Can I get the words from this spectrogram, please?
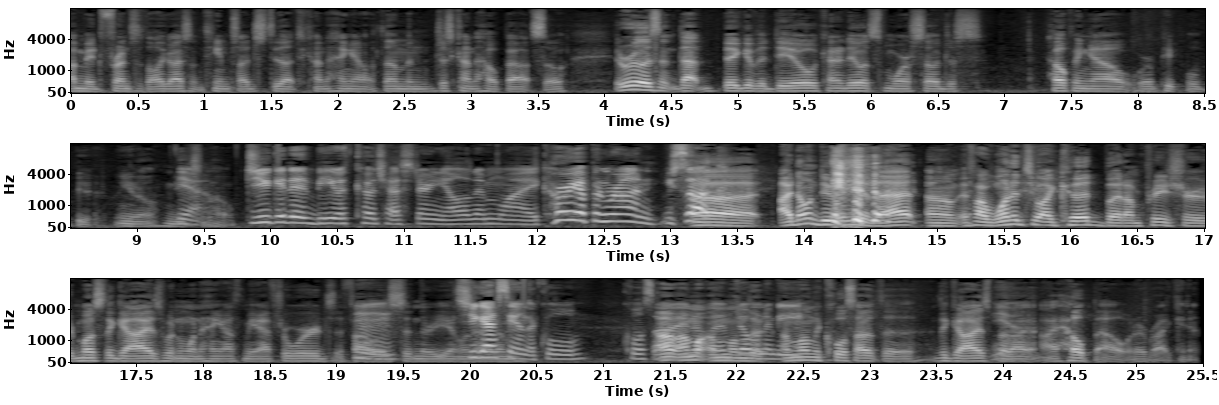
I've made friends with all the guys on the team, so I just do that to kind of hang out with them and just kind of help out. So it really isn't that big of a deal, kind of deal. It's more so just helping out where people be, you know, need Yeah. some help. Do you get to be with Coach Hester and yell at him like, "Hurry up and run! You suck." Uh, I don't do any of that. Um, if I wanted to, I could, but I'm pretty sure most of the guys wouldn't want to hang out with me afterwards if I was sitting there yelling. Hmm. so you at gotta stay on the cool, cool side I'm, I'm, of it. I'm on the, be. I'm on the cool side with the, the guys, but Yeah. I, I help out whenever I can.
